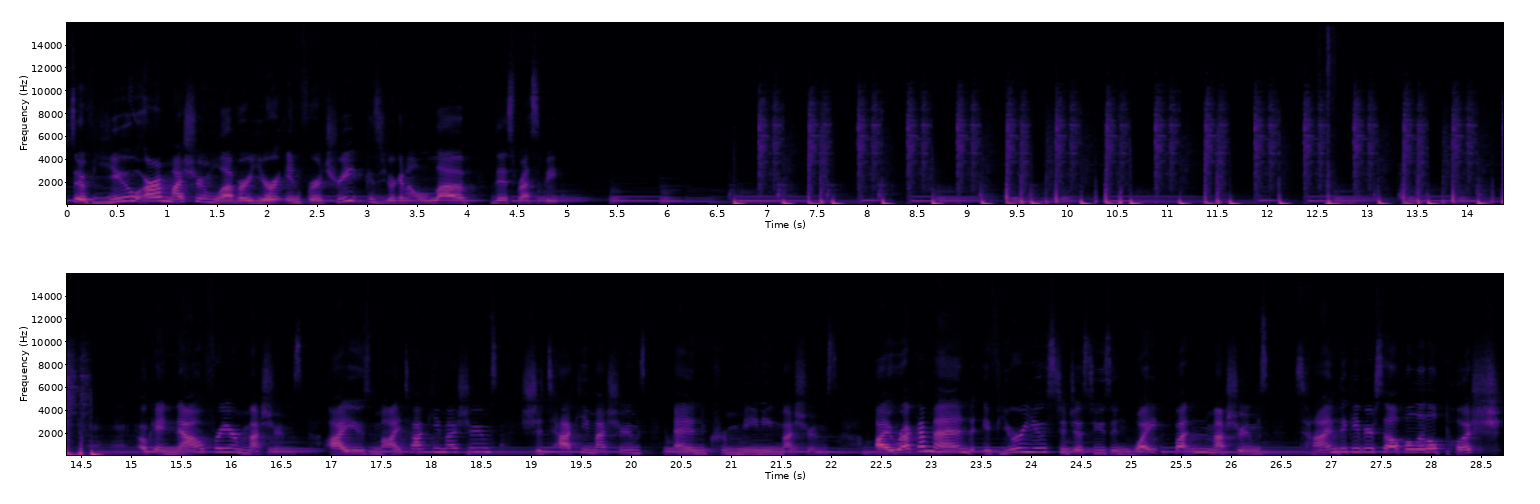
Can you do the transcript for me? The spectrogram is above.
So if you are a mushroom lover, you're in for a treat because you're gonna love this recipe. Okay, now for your mushrooms. I use maitake mushrooms, shiitake mushrooms, and cremini mushrooms. I recommend if you're used to just using white button mushrooms, time to give yourself a little push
